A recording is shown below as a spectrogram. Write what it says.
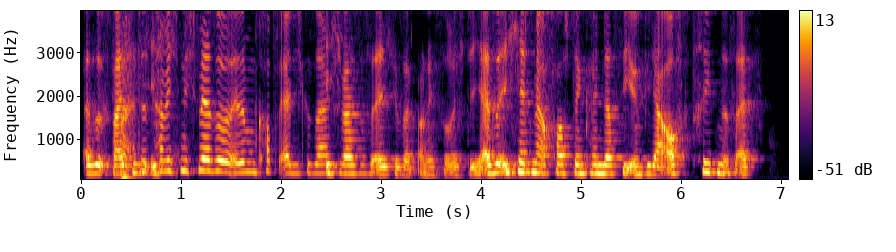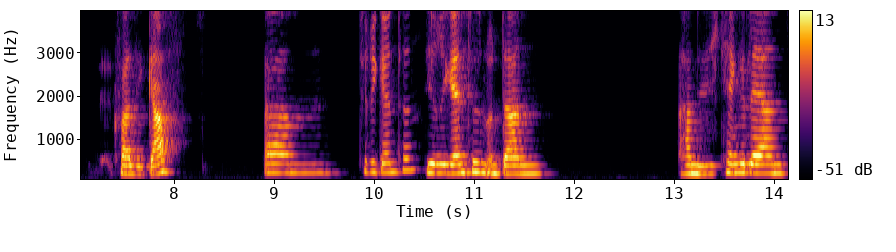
Also, ich weiß nicht. das habe ich nicht mehr so im Kopf, ehrlich gesagt. Ich weiß es ehrlich gesagt auch nicht so richtig. Also, ich hätte mir auch vorstellen können, dass sie irgendwie da aufgetreten ist als quasi Gast. Ähm, Dirigentin? Dirigentin und dann haben sie sich kennengelernt,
